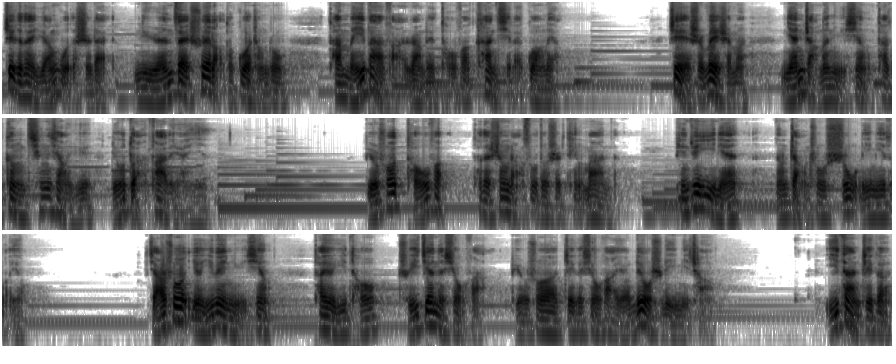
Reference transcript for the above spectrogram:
这个在远古的时代，女人在衰老的过程中。她没办法让这头发看起来光亮，这也是为什么年长的女性她更倾向于留短发的原因。比如说头发，它的生长速度是挺慢的，平均一年能长出十五厘米左右。假如说有一位女性，他有一头垂肩的秀发，比如说这个秀发有六十厘米长，一旦这个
